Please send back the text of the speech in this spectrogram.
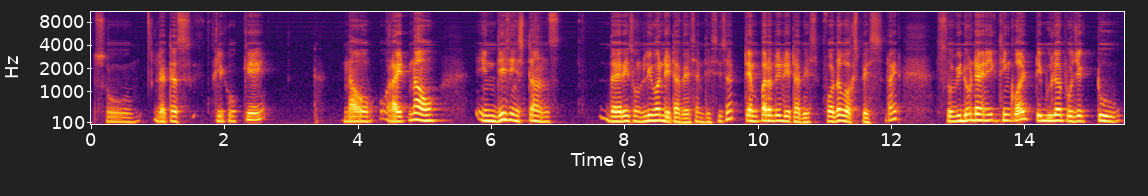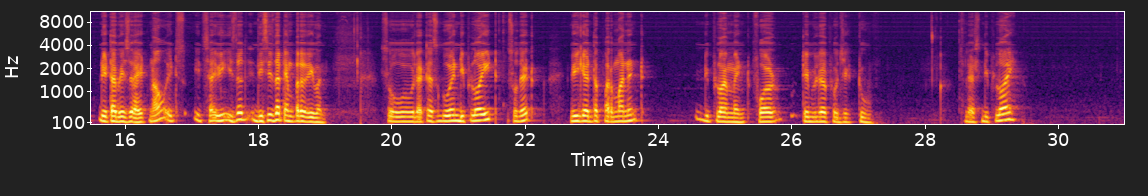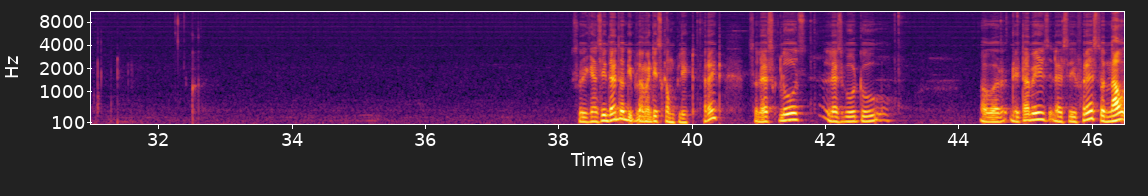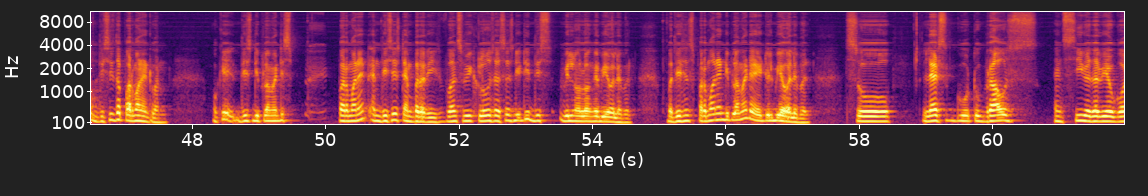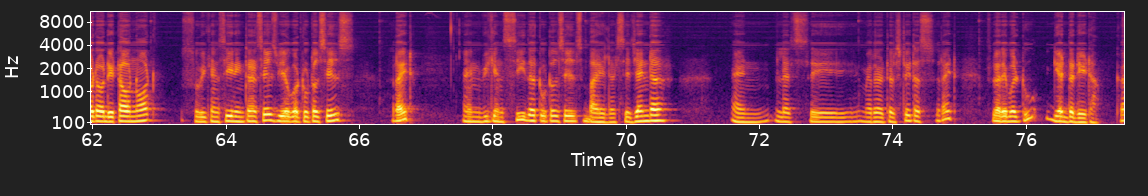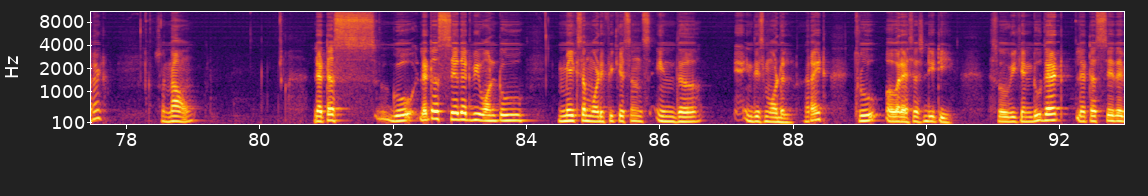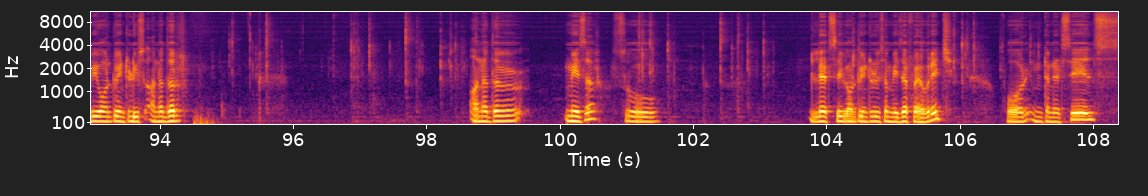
So let us click ok. Now right now in this instance there is only one database and this is a temporary database for the workspace right? So we don't have anything called tabular project 2 database right now. It's it's having is the this is the temporary one so let us go and deploy it so that we get the permanent deployment for tabular project 2 so let's deploy. So you can see that the deployment is complete right? So let's close. Let's go to our database. Let's refresh. So now this is the permanent one okay this deployment is permanent and this is temporary. Once we close ssdt this will no longer be available. But this is permanent deployment and it will be available. So let's go to browse and see whether we have got our data or not. So we can see in internet sales we have got total sales right? And we can see the total sales by let's say gender and let's say marital status right? So we are able to get the data correct so now let us go let us say that we want to make some modifications in the in this model right? Through our SSDT so we can do that. Let us say that we want to introduce another another measure. So let's say we want to introduce a measure for average for internet sales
